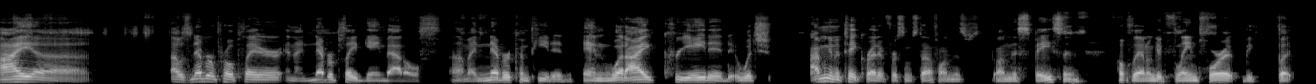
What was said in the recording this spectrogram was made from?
I uh I was never a pro player and I never played game battles. Um, I never competed. And what I created, which I'm going to take credit for some stuff on this on this space, and hopefully I don't get flamed for it. But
